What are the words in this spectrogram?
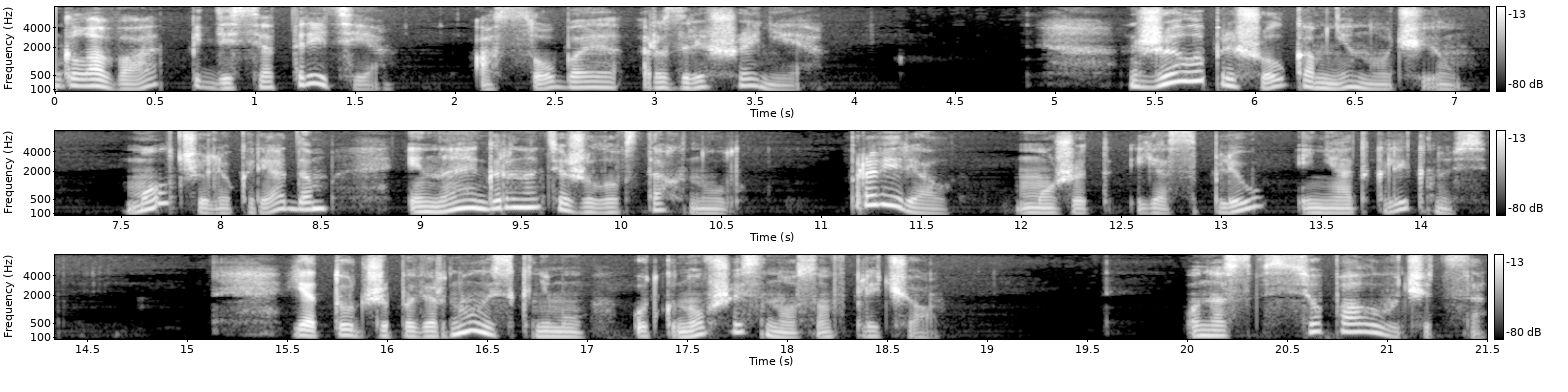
Глава 53. Особое разрешение. Джелла пришел ко мне ночью. Молча лег рядом и наигранно тяжело вздохнул. Проверял, может, я сплю и не откликнусь. Я тут же повернулась к нему, уткнувшись носом в плечо. «У нас все получится,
